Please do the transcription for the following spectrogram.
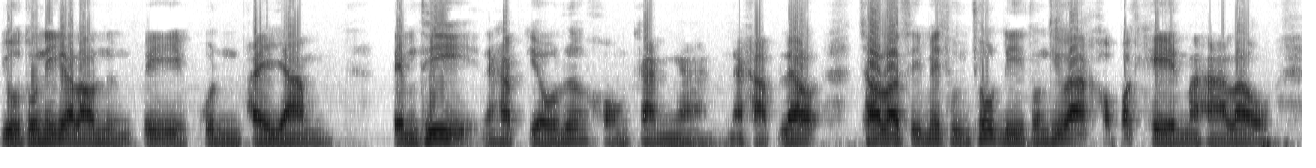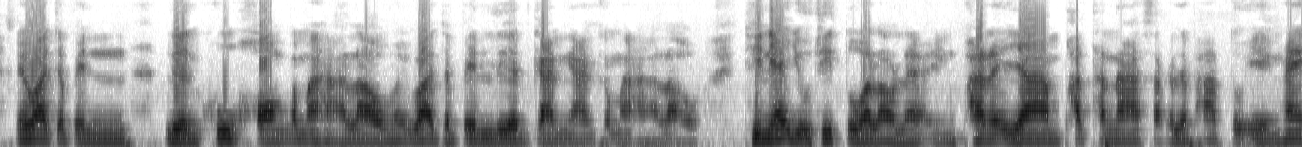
อยู่ตรงนี้กับเรา 1 ปี คุณพยายาม เต็มที่นะครับเกี่ยวเรื่องของการงานนะครับแล้วชาวราศีเมถุนโชคดีตรงที่ว่าเขาประเคนมาหาเรา ไม่ว่าจะเป็นเรือนคู่ครองก็มาหาเรา ไม่ว่าจะเป็นเรือนการงานก็มาหาเรา ทีนี้อยู่ที่ตัวเราแล้วเองพยายามพัฒนาศักยภาพตัวเองให้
